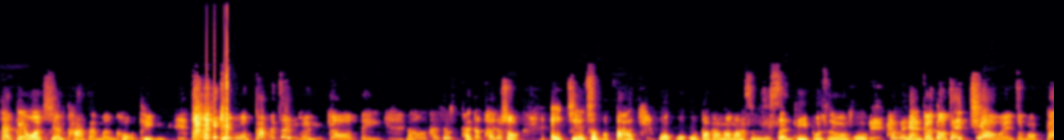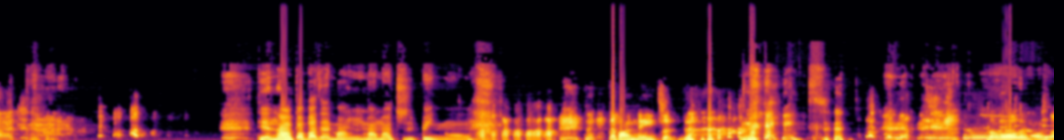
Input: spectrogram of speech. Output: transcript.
他给我先趴在门口听，他还给我趴在门口听，然后他就他就他就说：“哎、姐怎么办？我我我爸爸妈妈是不是身体不舒服？他们两个都在叫、哎，怎么办？” 天哪，爸爸在帮妈妈治病哦，在在帮他内诊。内诊。然后后来我呢，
